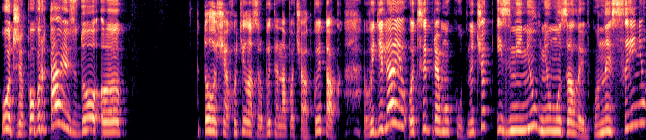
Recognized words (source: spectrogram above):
Отже, повертаюсь до е, того, що я хотіла зробити на початку. І так, виділяю оцей прямокутничок і зміню в ньому заливку. Не синю,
